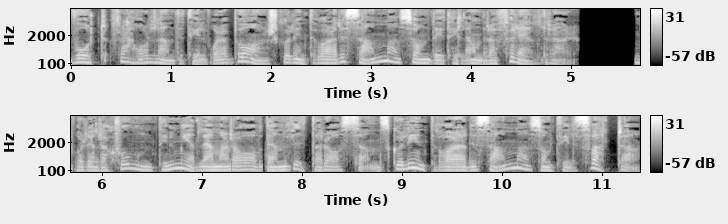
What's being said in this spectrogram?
Vårt förhållande till våra barn skulle inte vara detsamma som det till andra föräldrar. Vår relation till medlemmar av den vita rasen skulle inte vara detsamma som till svarta,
